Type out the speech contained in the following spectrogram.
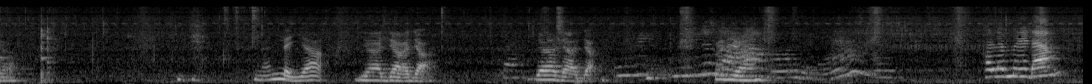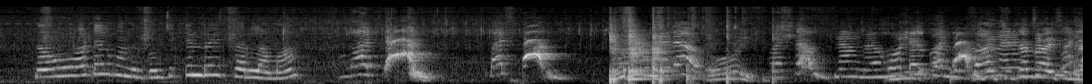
யா நல்லையா யா ஜா ஜா ஜா ஜா ஜா சரியா வந்திருக்கோம் சிக்கன் ரைஸ் தரலாமா சிக்கன் ரைஸ் இல்ல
